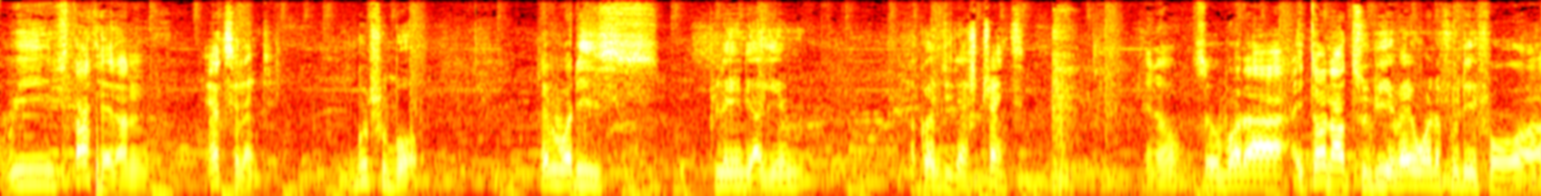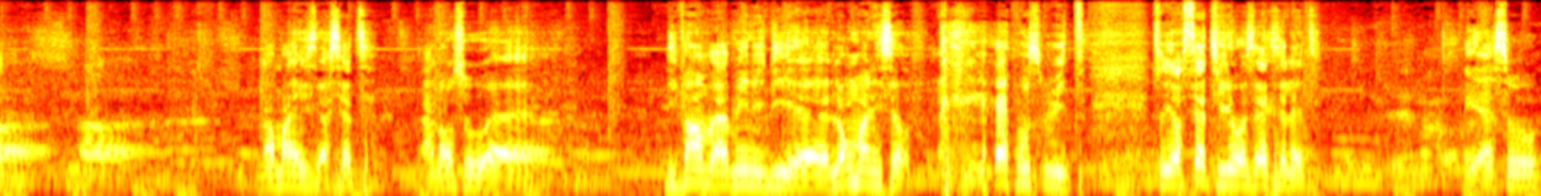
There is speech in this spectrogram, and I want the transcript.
we started and excellent, good football. Everybody is playing their game according to their strength know. So, but uh, it turned out to be a very wonderful day for uh, uh, Nama is their set, and also uh, the van, I mean the uh, long man himself, full spirit. So your set today was excellent. Yeah. So,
